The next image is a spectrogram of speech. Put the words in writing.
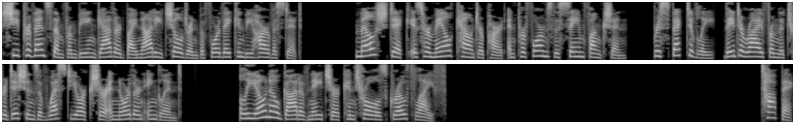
She prevents them from being gathered by naughty children before they can be harvested. Melsh Dick is her male counterpart and performs the same function. Respectively, they derive from the traditions of West Yorkshire and Northern England. Leono god of nature controls growth life. Topic.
